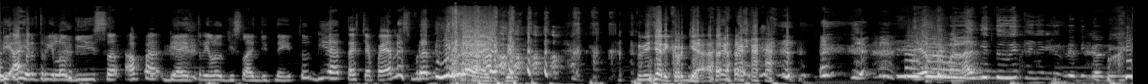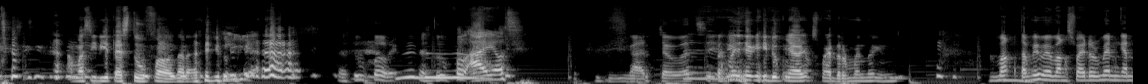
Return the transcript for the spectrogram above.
di akhir trilogi se- apa di akhir trilogi selanjutnya itu dia tes CPNS berarti ya. Ini jadi kerja Ya terima lagi duitnya udah tinggal duit. masih di tes TOEFL ntar ada juga. Iya. Tes TOEFL ya. Tes TOEFL IELTS. Kacau banget sih. Namanya hidupnya Spider-Man tuh ini. Memang, tapi memang Spider-Man kan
